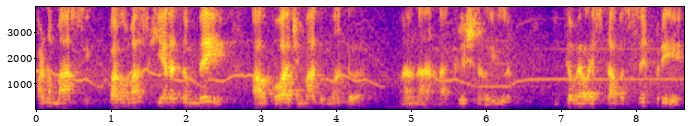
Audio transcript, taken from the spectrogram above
Parnamasi. Parnamasi que era também a avó de Madhumandala né? na, na Krishna Lila. Então ela estava sempre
